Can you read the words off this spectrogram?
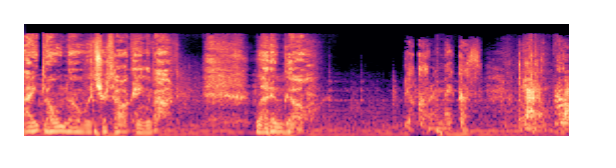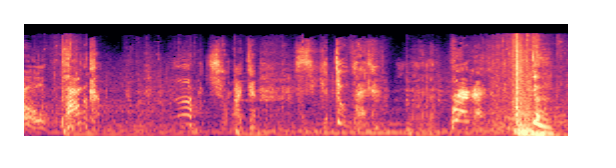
I don't know what you're talking about. Let him go. You're gonna make us let him go, punk? I'd sure like to see you do that. Bring it!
